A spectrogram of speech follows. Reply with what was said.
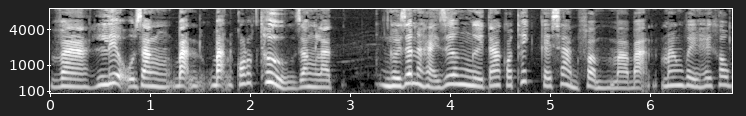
Và liệu rằng bạn bạn có thử rằng là người dân ở Hải Dương người ta có thích cái sản phẩm mà bạn mang về hay không?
